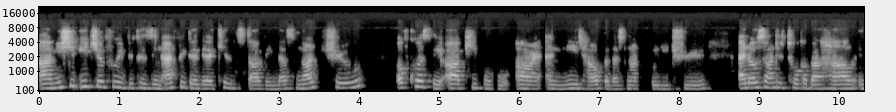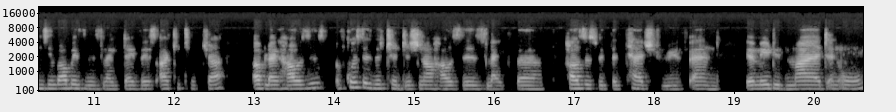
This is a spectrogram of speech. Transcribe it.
um, you should eat your food because in Africa there are kids starving. That's not true. Of course, there are people who are and need help, but that's not fully true. And also I want to talk about how in Zimbabwe there's like diverse architecture of like houses. Of course, there's the traditional houses, like the houses with the thatched roof and they're made with mud and all.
